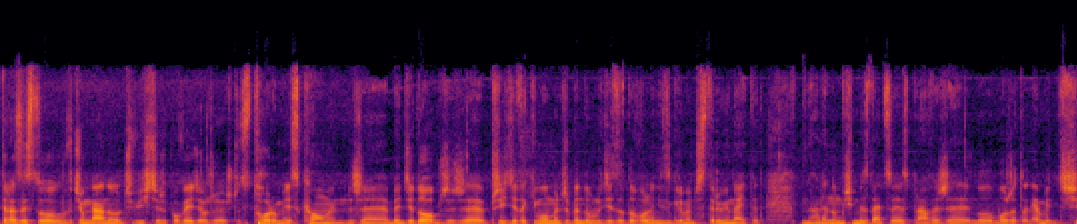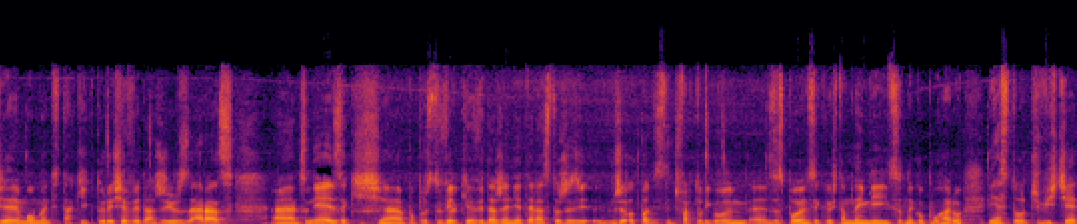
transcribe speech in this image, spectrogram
teraz jest to wyciągane oczywiście, że powiedział, że jeszcze storm is coming, że będzie dobrze, że przyjdzie taki moment, że będą ludzie zadowoleni z gry Manchester United. No ale no musimy zdać sobie sprawę, że no może to nie być e, moment taki, który się wydarzy już zaraz. E, To nie jest jakieś e, po prostu wielkie wydarzenie teraz, to, że, że odpadli z tym czwartoligowym zespołem z jakiegoś tam najmniej istotnego pucharu. Jest to oczywiście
